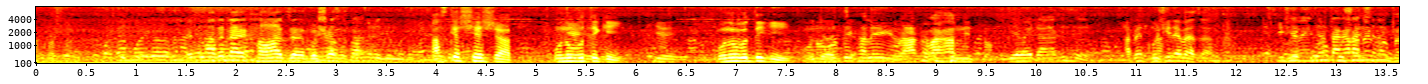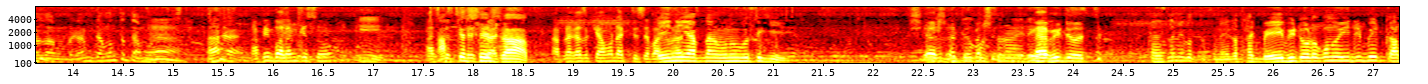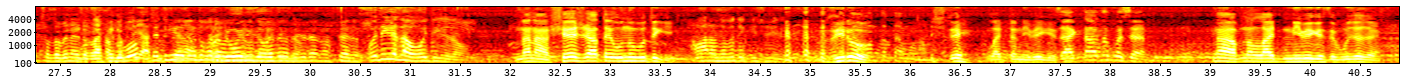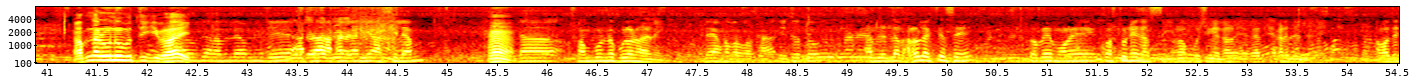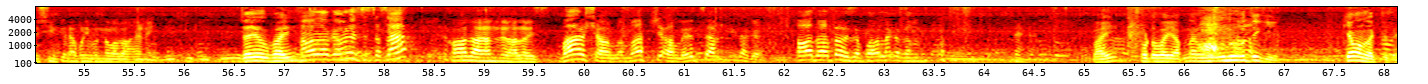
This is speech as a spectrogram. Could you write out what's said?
তোমাদের না খাওয়া যায়, বসে আছে আজকে শেষ রাত। অনুভূতি কি? অনুভূতি কি? অনুভূতি খালি রাগ রাগান্বিত। আপনি খুশি নেবে আপনি বলেন কিছু। আজকে শেষ রাত। আপনার কাছে কেমন লাগতেছে এই নিয়ে আপনার অনুভূতি কি? হ্যাঁ ভিডিও হচ্ছে। ফাজলামি করতেছেন এটা থাকবে। এই ভিডিওটা কোনো এডিট কাজ হবে না এটা রাখে দিব। ওইদিকে যাও ওইদিকে যাও না না শেষ রাতের অনুভূতি কি? আমার অনুভূতি কিছুই নেই। জিরো রে লাইটটা নিভে গেছে। একটাও তো কইছেন না আপনার লাইট নিভে গেছে বোঝা যায়। আপনার অনুভূতি কি ভাই? আমি যে আশা আকাঙ্ক্ষা নিয়ে আসছিলাম হ্যাঁ। এটা সম্পূর্ণ পূরণ হয়নি এটাই এক নম্বর কথা। দ্বিতীয়ত আলহামদুলিল্লাহ ভালো লাগতেছে তবে মনে কষ্ট নিয়ে যাচ্ছে ইমাম বসিক একাডেমি থেকে আমাদের শিক্ষাটা পরিপূর্ণভাবে হয় নাই। যাই হোক ভাই। খাওয়া দাওয়া কেমন হচ্ছে চাচা? খাওয়া দাওয়া আলহামদুলিল্লাহ ভালো হয়েছে। মাশাআল্লাহ মাশাআল্লাহ এর চার কি লাগে? খাওয়া দাওয়া তো হয়েছে পড়ালেখা জানেন ভাই ছোট ভাই আপনার অনুভূতি কি? কেমন লাগতেছে?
